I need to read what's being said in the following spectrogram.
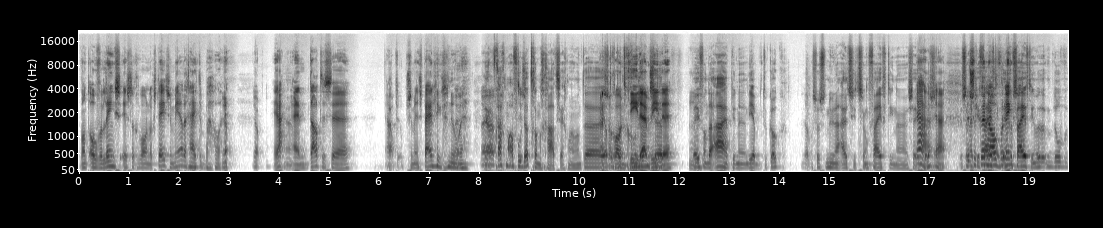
Want over links is er gewoon nog steeds een meerderheid te bouwen. Ja. Ja. Ja, Ja. en dat is eh, ja, op, op zijn minst pijnlijk te noemen. nou Ja, ja, ik vraag me af hoe is- dat dan gaat, zeg maar. Want eh, je had toch gewoon dealen en eh, wielen. P van de A heb je, die hebben natuurlijk ook zoals het nu naar uitziet, zo'n 15 eh Ja, zetels. ja. Dus dan Dus heb ze je kunnen 15 over tegen links- 15. Wat- Ik bedoel,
